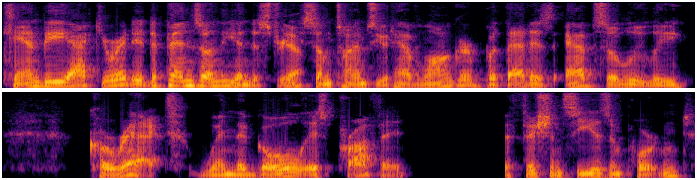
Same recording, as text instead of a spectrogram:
can be accurate. It depends on the industry. Yeah. sometimes you'd have longer but that is absolutely correct. When the goal is profit efficiency is important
